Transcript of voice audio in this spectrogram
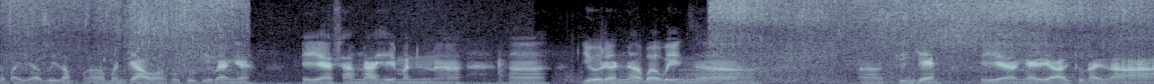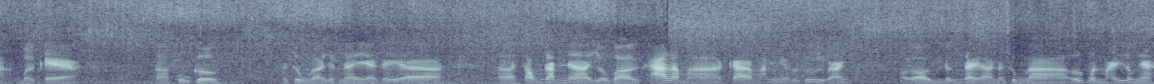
các số 7 Vlog ờ, mến chào ờ, cô chú chị bạn nha. Thì ờ, sáng hôm nay thì mình à, vừa đến bờ biển à, à, Kiên Giang. Thì à, ngay ở chỗ này là bờ kè à, Phú Cường. Nói chung là giấc này cái à, à, sóng đánh à, vô bờ khá là mà ca mạnh nha cô chú chị bạn. Rồi mình đứng đây là nói chung là ướt mình mẩy luôn nha.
